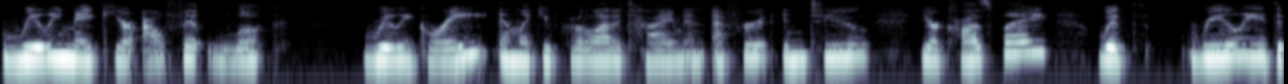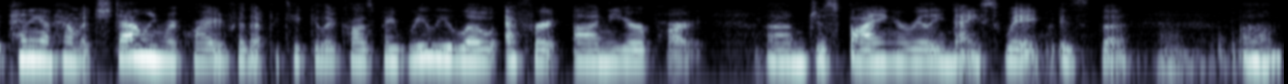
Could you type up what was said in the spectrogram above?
really make your outfit look really great and like you put a lot of time and effort into your cosplay with really, depending on how much styling required for that particular cosplay, really low effort on your part. Um, just buying a really nice wig is the um,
